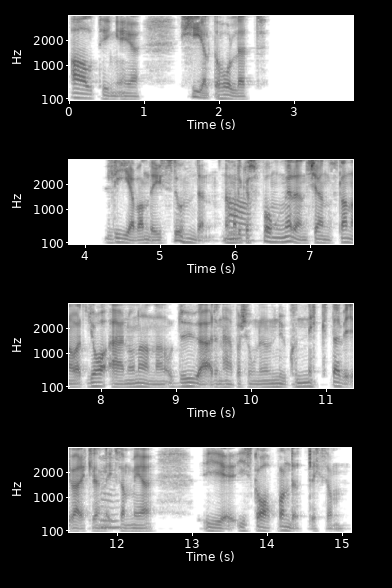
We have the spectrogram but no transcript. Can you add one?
allting är helt och hållet levande i stunden. När man Ja. lyckas fånga den känslan av att jag är någon annan och du är den här personen och nu connectar vi verkligen Mm. liksom med i, i skapandet liksom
